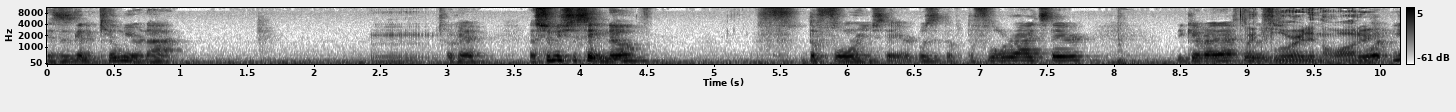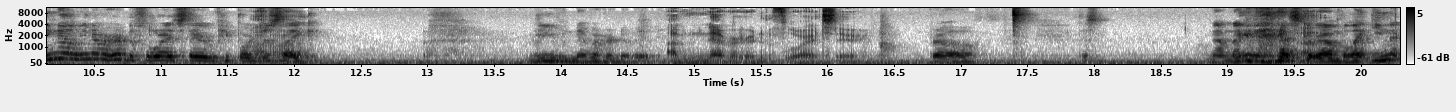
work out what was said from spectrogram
Is this gonna kill me or not? Mm, Okay. As soon as you say no, f- the fluorine's there. Was it the, the fluoride's there? You get right after. like fluoride in the water. Or, you know, you never heard the fluoride there, where people are just Uh-uh. like, you've never heard of it. I've never heard of the fluoride stare. bro. This, now I'm not gonna ask Uh, around, but like you know,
